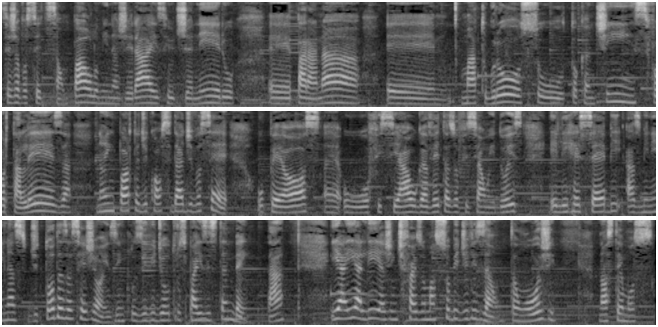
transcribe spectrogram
seja você de São Paulo, Minas Gerais, Rio de Janeiro, é, Paraná, é, Mato Grosso, Tocantins, Fortaleza, não importa de qual cidade você é. O POS, é, o oficial, o Gavetas Oficial 1 e 2, ele recebe as meninas de todas as regiões, inclusive de outros países também, tá? E aí ali a gente faz uma subdivisão. Então hoje nós temos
